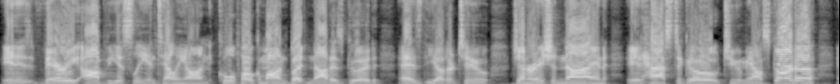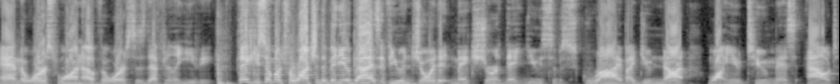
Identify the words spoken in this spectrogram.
it is very obviously Inteleon. Cool Pokemon, but not as good as the other two. Generation 9, it has to go to Meowscarada, and the worst one of the worst is definitely Eevee. Thank you so much for watching the video, guys. If you enjoyed it, make sure that you subscribe. I do not want you to miss out.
